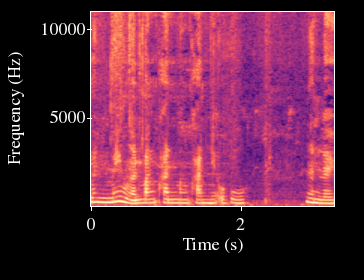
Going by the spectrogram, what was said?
มันไม่เหมือนบางพันบางพันเนี่ยโอ้โห นั่นเลย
